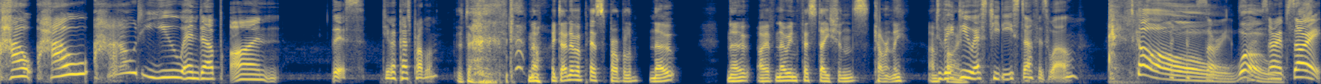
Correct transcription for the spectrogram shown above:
how, how, how do you end up on this? Do you have a pest problem? no, I don't have a pest problem. No, no, I have no infestations currently. I'm Do they fine. do STD stuff as well? Oh, sorry, I'm whoa, sorry, sorry, I'm sorry.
